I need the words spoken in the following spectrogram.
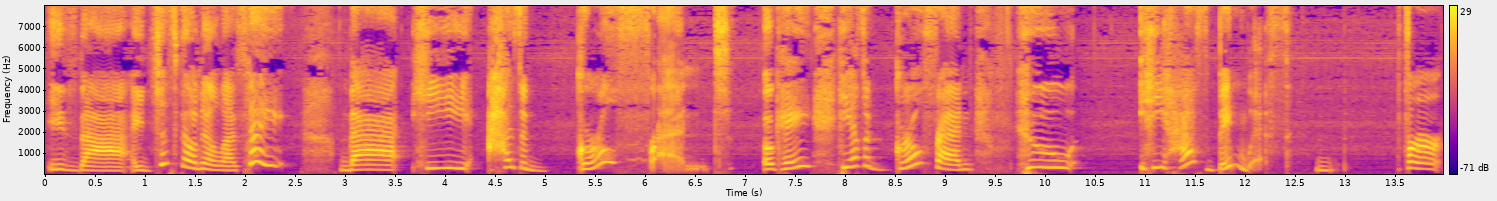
is that I just found out last night that he has a girlfriend. Okay. He has a girlfriend who he has been with for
